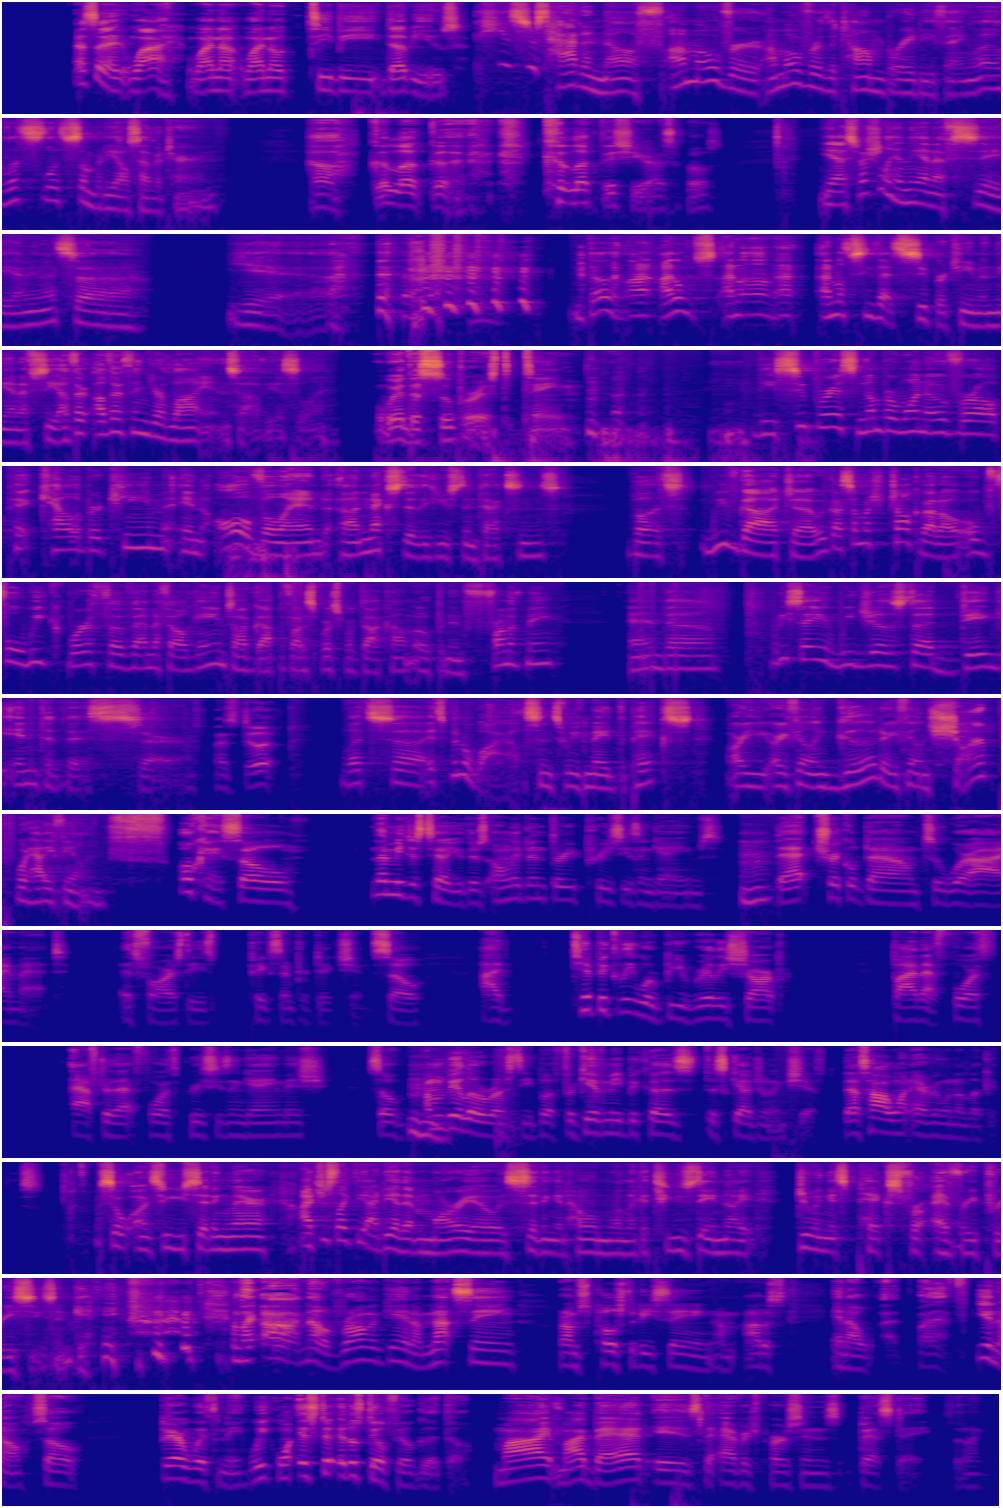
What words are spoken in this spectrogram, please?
That's it. Why? Why not? Why no TBWs? He's just had enough. I'm over. I'm over the Tom Brady thing. Let's let somebody else have a turn. Oh, good luck. Good, good luck this year, I suppose. Yeah, especially in the NFC. I mean, that's uh, yeah. does I, I don't I don't I don't see that super team in the NFC other other than your Lions, obviously. We're the superest team. the superest number one overall pick caliber team in all of the land, uh, next to the Houston Texans. But we've got uh, we've got so much to talk about. A, a, full week worth of NFL games. I've got BovadaSportsbook.com open in front of me. And uh, what do you say we just uh, dig into this, sir? Let's do it. Let's. Uh, it's been a while since we've made the picks. Are you Are you feeling good? Are you feeling sharp? What? How are you feeling? Okay, so let me just tell you, there's only been three preseason games. Mm-hmm. That trickled down to where I'm at as far as these picks and predictions. So I typically would be really sharp by that fourth, after that fourth preseason game ish. So mm-hmm. I'm gonna be a little rusty, but forgive me because the scheduling shift. That's how I want everyone to look at this. So, uh, so you sitting there? I just like the idea that Mario is sitting at home on like a Tuesday night doing his picks for every preseason game. I'm like, ah, oh, no, wrong again. I'm not seeing what I'm supposed to be seeing. I'm out of, and I, you know, so bear with me. Week one, it's still, it'll still feel good though. My my bad is the average person's best day. So don't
